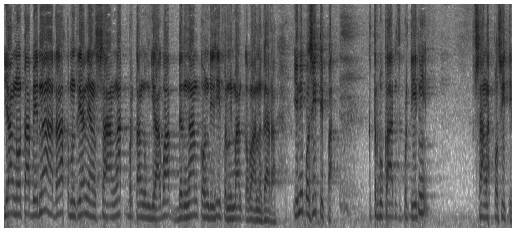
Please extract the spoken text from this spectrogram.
yang notabene adalah kementerian yang sangat bertanggung jawab dengan kondisi penerimaan keuangan negara. Ini positif Pak. Keterbukaan seperti ini sangat positif.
